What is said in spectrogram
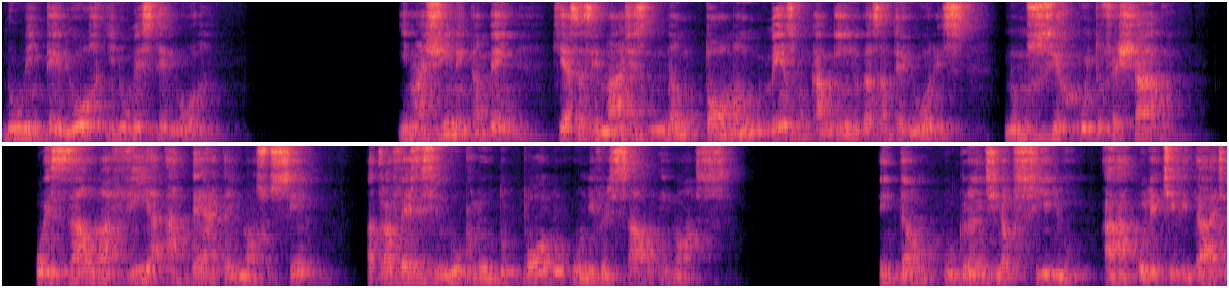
no interior e no exterior. Imaginem também que essas imagens não tomam o mesmo caminho das anteriores, num circuito fechado, pois há uma via aberta em nosso ser através desse núcleo do polo universal em nós. Então, o grande auxílio à coletividade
